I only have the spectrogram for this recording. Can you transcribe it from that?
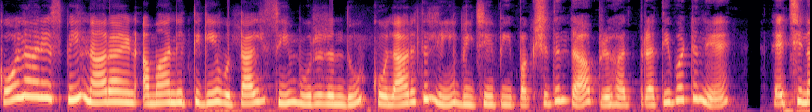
ಕೋಲಾರ ಎಸ್ಪಿ ನಾರಾಯಣ್ ಅಮಾನತಿಗೆ ಒತ್ತಾಯಿಸಿ ಮೂರರಂದು ಕೋಲಾರದಲ್ಲಿ ಬಿಜೆಪಿ ಪಕ್ಷದಿಂದ ಬೃಹತ್ ಪ್ರತಿಭಟನೆ. ಹೆಚ್ಚಿನ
